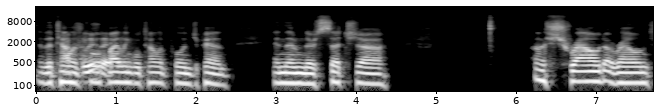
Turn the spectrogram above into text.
the talent pool, bilingual talent pool in Japan, and then there's such a, a shroud around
